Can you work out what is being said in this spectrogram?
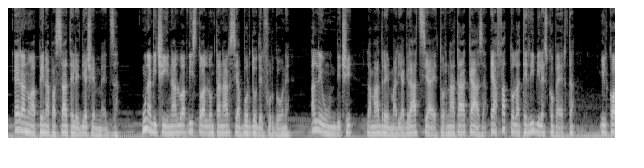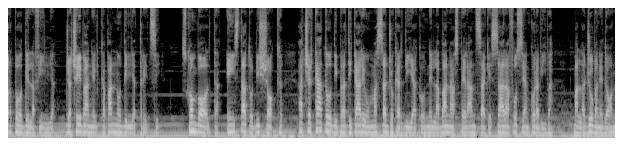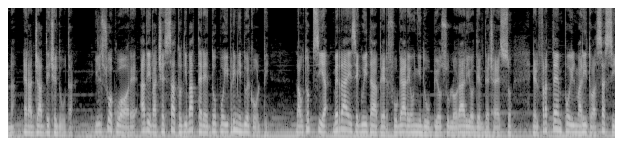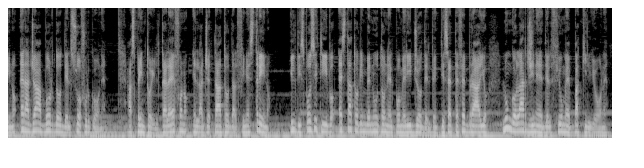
Erano appena passate le dieci e mezza. Una vicina lo ha visto allontanarsi a bordo del furgone. Alle 11 la madre Maria Grazia è tornata a casa e ha fatto la terribile scoperta. Il corpo della figlia giaceva nel capanno degli attrezzi. Sconvolta e in stato di shock, ha cercato di praticare un massaggio cardiaco nella vana speranza che Sara fosse ancora viva, ma la giovane donna era già deceduta. Il suo cuore aveva cessato di battere dopo i primi due colpi L'autopsia verrà eseguita per fugare ogni dubbio sull'orario del decesso. Nel frattempo il marito assassino era già a bordo del suo furgone. Ha spento il telefono e l'ha gettato dal finestrino. Il dispositivo è stato rinvenuto nel pomeriggio del 27 febbraio lungo l'argine del fiume Bacchiglione.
